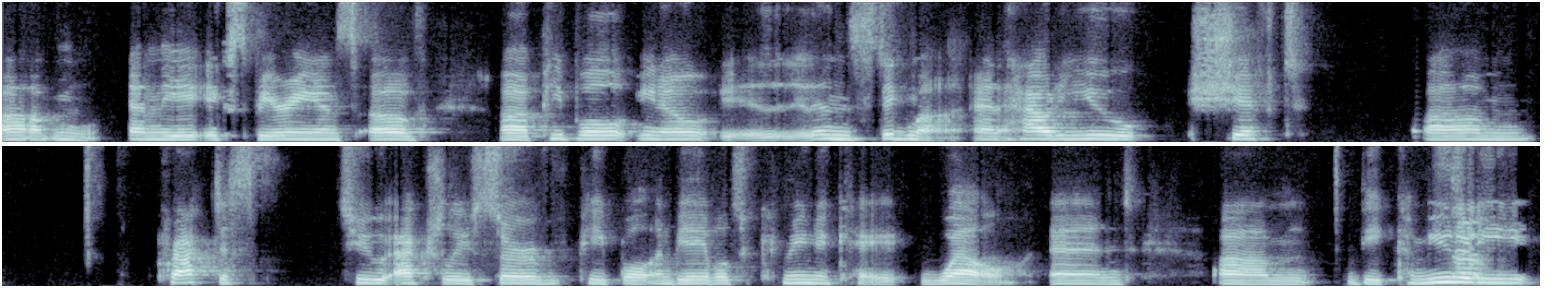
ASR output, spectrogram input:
um, and the experience of uh, people, you know, in stigma and how do you shift um, practice to actually serve people and be able to communicate well. And um, the community.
